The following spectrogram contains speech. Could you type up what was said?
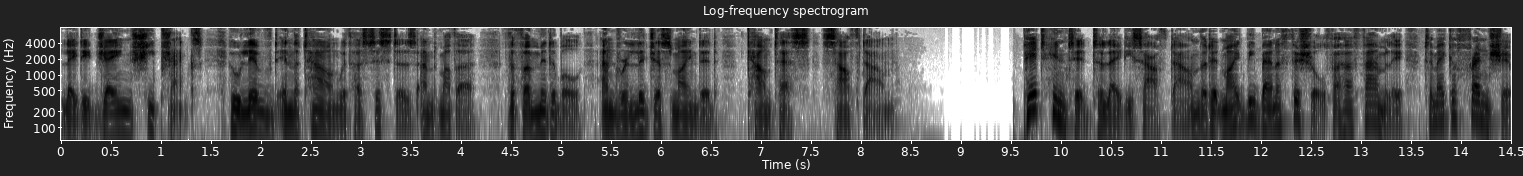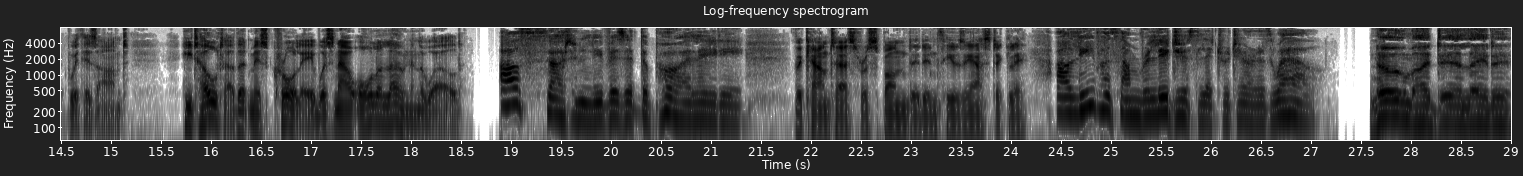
Lady Jane Sheepshanks, who lived in the town with her sisters and mother, the formidable and religious-minded Countess Southdown. Pitt hinted to Lady Southdown that it might be beneficial for her family to make a friendship with his aunt. He told her that Miss Crawley was now all alone in the world. I'll certainly visit the poor lady, the Countess responded enthusiastically. I'll leave her some religious literature as well. No, my dear lady,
